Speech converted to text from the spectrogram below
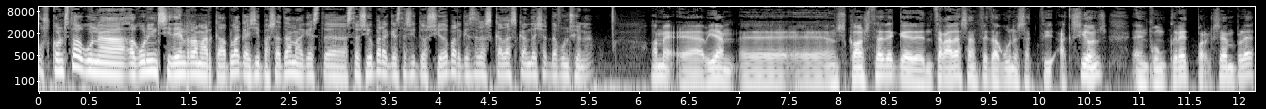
Us consta alguna, algun incident remarcable que hagi passat amb aquesta estació per aquesta situació, per aquestes escales que han deixat de funcionar? Home, eh, aviam, eh, eh, ens consta de que d'entrada s'han fet algunes accions, en concret, per exemple,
